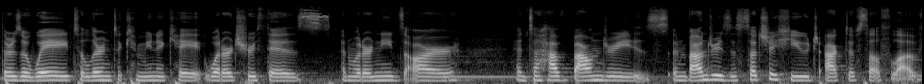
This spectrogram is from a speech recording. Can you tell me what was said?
there's a way to learn to communicate what our truth is and what our needs are, and to have boundaries. And boundaries is such a huge act of self love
